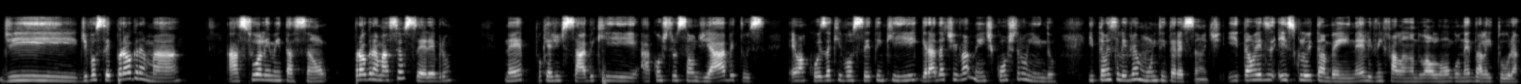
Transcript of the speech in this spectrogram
de, de você programar a sua alimentação, programar seu cérebro, né? Porque a gente sabe que a construção de hábitos é uma coisa que você tem que ir gradativamente construindo. Então esse livro é muito interessante. Então ele exclui também, né? Ele vem falando ao longo né, da leitura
